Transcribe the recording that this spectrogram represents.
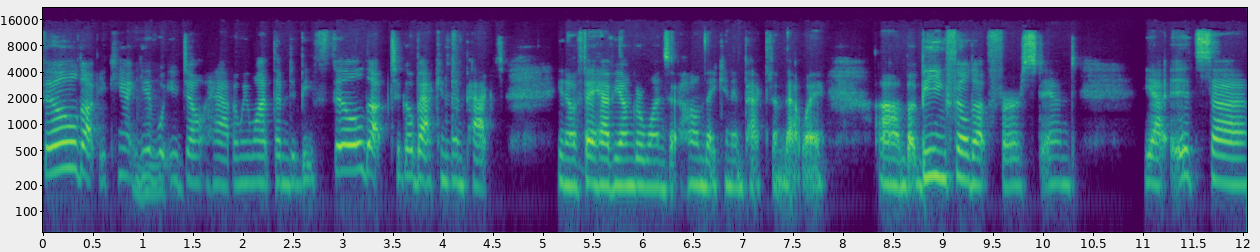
filled up. You can't give mm-hmm. what you don't have and we want them to be filled up to go back and impact you know if they have younger ones at home they can impact them that way. Um, but being filled up first and yeah it's uh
